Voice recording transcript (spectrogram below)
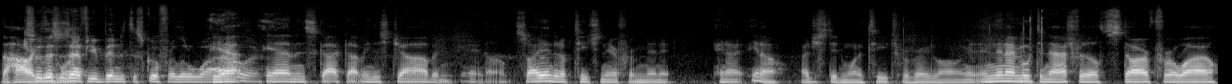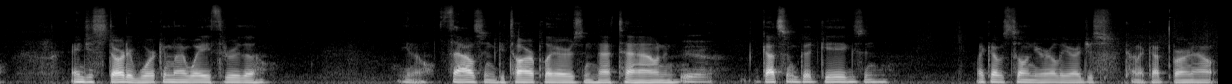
the Hollywood. So this is after you've been at the school for a little while. Yeah, or- yeah, and then Scott got me this job, and, and um, so I ended up teaching there for a minute, and I, you know, I just didn't want to teach for very long, and, and then I moved to Nashville, starved for a while, and just started working my way through the, you know, thousand guitar players in that town, and Yeah. got some good gigs, and like I was telling you earlier, I just kind of got burnt out.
